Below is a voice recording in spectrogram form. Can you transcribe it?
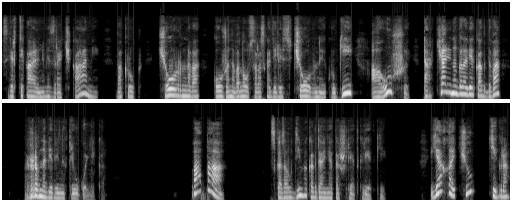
с вертикальными зрачками, вокруг черного кожаного носа расходились черные круги, а уши торчали на голове, как два равнобедренных треугольника. — Папа, — сказал Дима, когда они отошли от клетки, — я хочу тигра.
